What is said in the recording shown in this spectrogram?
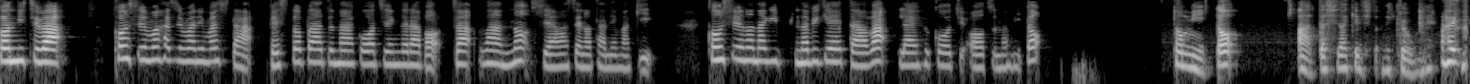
こんにちは今週も始まりましたベストパートナーコーチングラボザ・ワンの幸せの種まき今週のナビナビゲーターはライフコーチ大津まみとトミーと、あ、私だけでしたね、今日もね。はい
